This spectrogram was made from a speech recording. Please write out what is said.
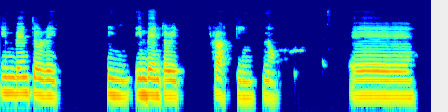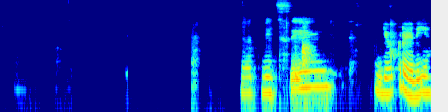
inventory in inventory tracking. No. Eh, Let me see. yo creería.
